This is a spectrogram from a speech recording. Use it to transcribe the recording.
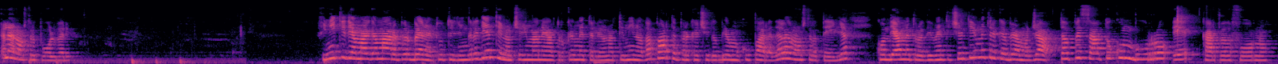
e le nostre polveri. Finiti di amalgamare per bene tutti gli ingredienti non ci rimane altro che metterli un attimino da parte perché ci dobbiamo occupare della nostra teglia con diametro di 20 cm che abbiamo già tappezzato con burro e carta da forno.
